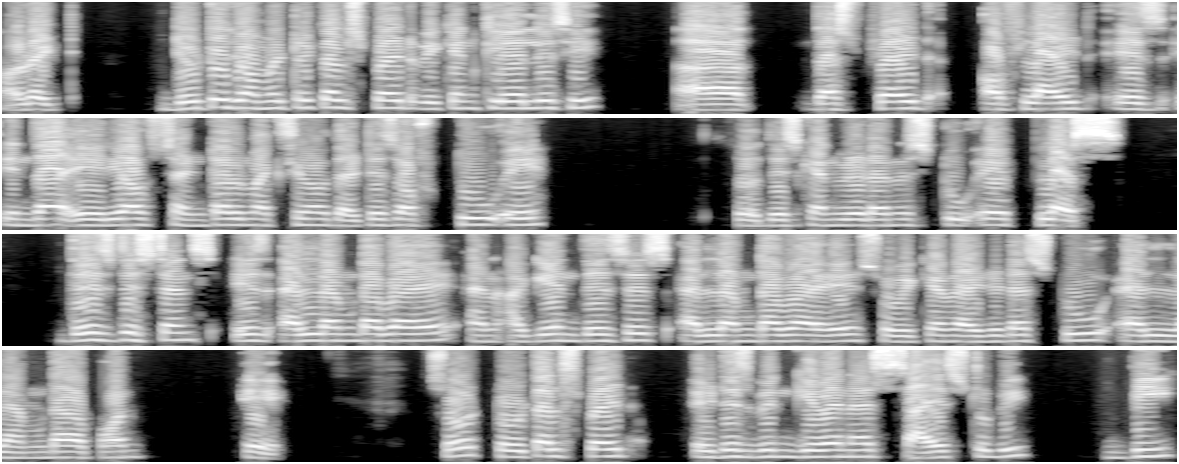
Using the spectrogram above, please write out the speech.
Alright due to geometrical spread we can clearly see uh, the spread of light is in the area of central maximum that is of 2a so this can be written as 2a plus. This distance is L lambda by A and again this is L lambda by A. So we can write it as 2 L lambda upon A. So total spread it is been given as size to be B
